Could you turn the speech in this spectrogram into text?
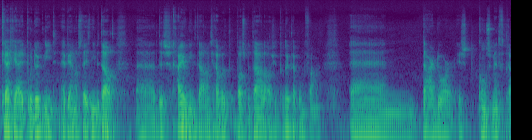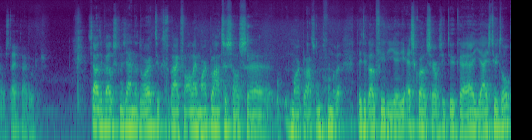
krijg jij het product niet, heb jij nog steeds niet betaald. Dus ga je ook niet betalen, want je gaat pas betalen als je het product hebt ontvangen. En daardoor is consumentenvertrouwen stijgt daardoor dus. Het zou natuurlijk ook kunnen zijn dat door natuurlijk het gebruik van allerlei marktplaatsen, zoals uh, Marktplaats onder andere, natuurlijk ook via die, die escrow service natuurlijk, uh, jij stuurt op,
